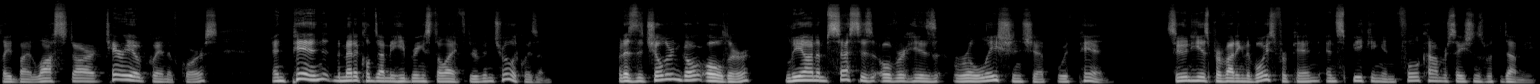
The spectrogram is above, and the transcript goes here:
played by Lost star Terry O'Quinn, of course, and Pin, the medical dummy he brings to life through ventriloquism. But as the children grow older, Leon obsesses over his relationship with Pin. Soon he is providing the voice for Pin and speaking in full conversations with the dummy.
